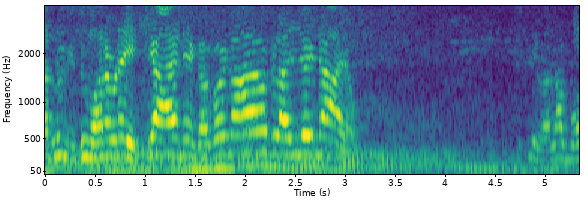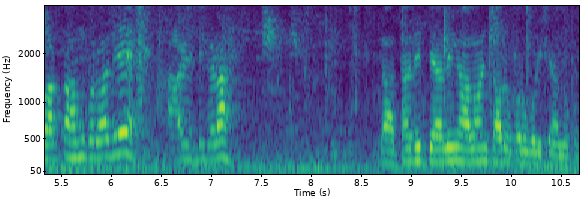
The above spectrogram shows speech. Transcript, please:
ચારનું કીધું મારા બધા એકે આયા ને, ગગોય ના આવ્યો કે લાલ્યોય ના આવ્યો વાલા બોર તો હમ કરવા દે. આવે એટલી ગડા. એટલે અત્યારથી ટેલિંગ આલવાનું ચાલુ કરવું પડશે આ લોકો.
